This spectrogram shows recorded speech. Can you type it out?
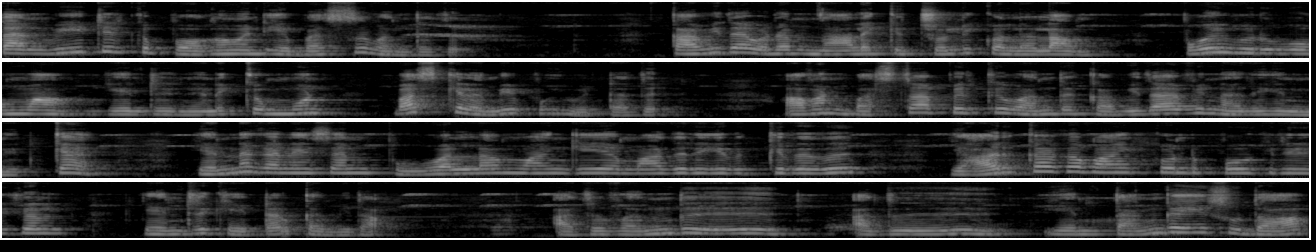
தன் வீட்டிற்கு போக வேண்டிய பஸ்ஸு வந்தது. கவிதாவிடம் நாளைக்கு சொல்லிக் கொள்ளலாம் போய் விடுவோமா என்று நினைக்கும் முன் பஸ் கிளம்பி போய்விட்டது. அவன் பஸ் ஸ்டாப்பிற்கு வந்து கவிதாவின் அருகில் நிற்க என்ன கணேசன் பூவெல்லாம் வாங்கிய மாதிரி இருக்கிறது யாருக்காக வாங்கி கொண்டு போகிறீர்கள்? என்று கேட்டாள் கவிதா. அது வந்து அது என் தங்கை சுதா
